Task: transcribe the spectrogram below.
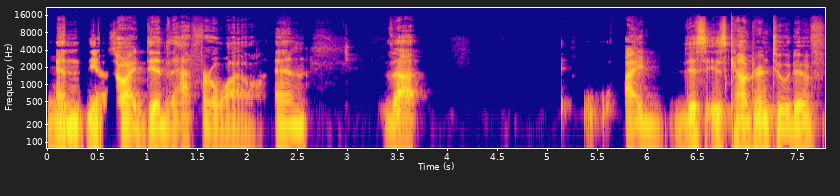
Mhm. And you know, so I did that for a while, and that I this is counterintuitive.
